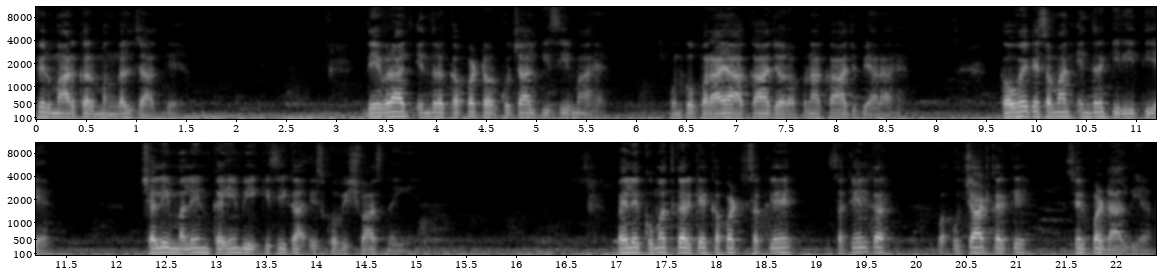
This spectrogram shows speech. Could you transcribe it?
फिर मारकर मंगल चाहते हैं। देवराज इंद्र कपट और कुचाल की सीमा है। उनको पराया अकाज और अपना काज प्यारा है। कौवे के समान इंद्र की रीति है। छली मलिन कहीं भी किसी का इसको विश्वास नहीं है। पहले कुमत करके कपट सकले, सकेल कर व उचाट करके सिर पर डाल दिया।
